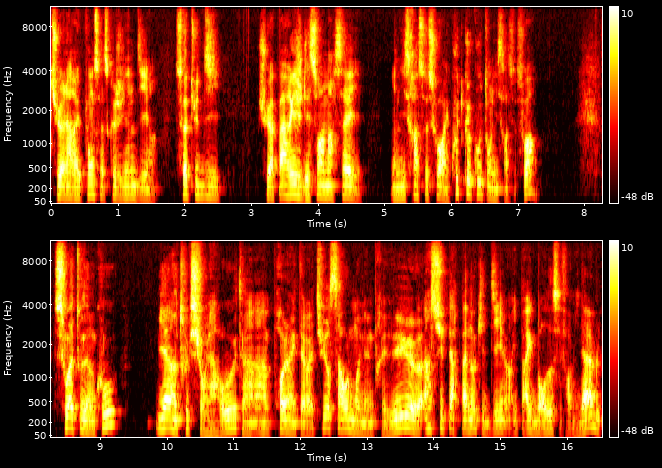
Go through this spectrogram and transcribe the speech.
tu as la réponse à ce que je viens de dire. Soit tu te dis, je suis à Paris, je descends à Marseille, on y sera ce soir, et coûte que coûte, on y sera ce soir. Soit tout d'un coup, il y a un truc sur la route, un, problème avec ta voiture, ça roule moins bien que prévu, euh, un super panneau qui te dit euh, il paraît que Bordeaux c'est formidable,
